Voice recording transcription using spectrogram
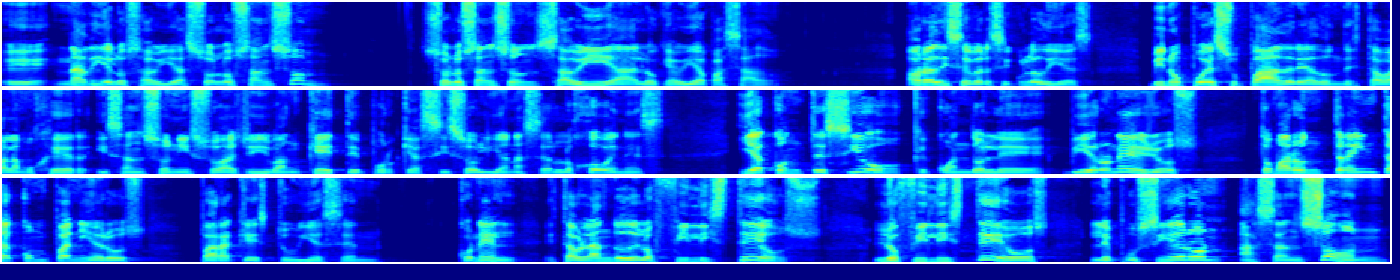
eh, nadie lo sabía, solo Sansón. Solo Sansón sabía lo que había pasado. Ahora dice versículo 10, vino pues su padre a donde estaba la mujer y Sansón hizo allí banquete porque así solían hacer los jóvenes. Y aconteció que cuando le vieron ellos, tomaron treinta compañeros para que estuviesen con él. Está hablando de los filisteos los filisteos le pusieron a Sansón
